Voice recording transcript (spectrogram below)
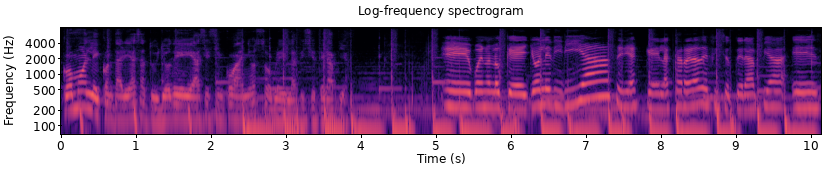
¿cómo le contarías a tu yo de hace 5 años sobre la fisioterapia? Eh, bueno, lo que yo le diría sería que la carrera de fisioterapia es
